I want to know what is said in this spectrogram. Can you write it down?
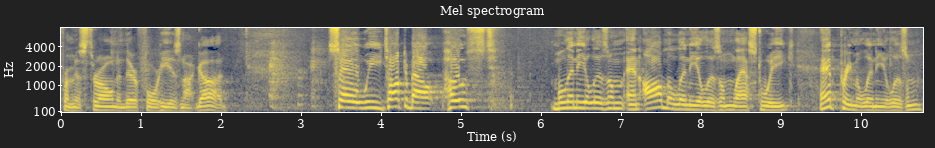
from his throne, and therefore he is not God. So we talked about post millennialism and amillennialism last week, and premillennialism.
